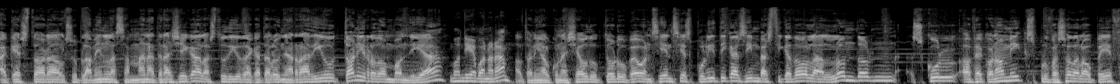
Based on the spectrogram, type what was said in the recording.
A aquesta hora, el suplement La Setmana Tràgica, a l'estudi de Catalunya Ràdio. Toni Rodon, bon dia. Bon dia, bona hora. El Toni el coneixeu, doctor europeu en Ciències Polítiques, investigador a la London School of Economics, professor de la UPF,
